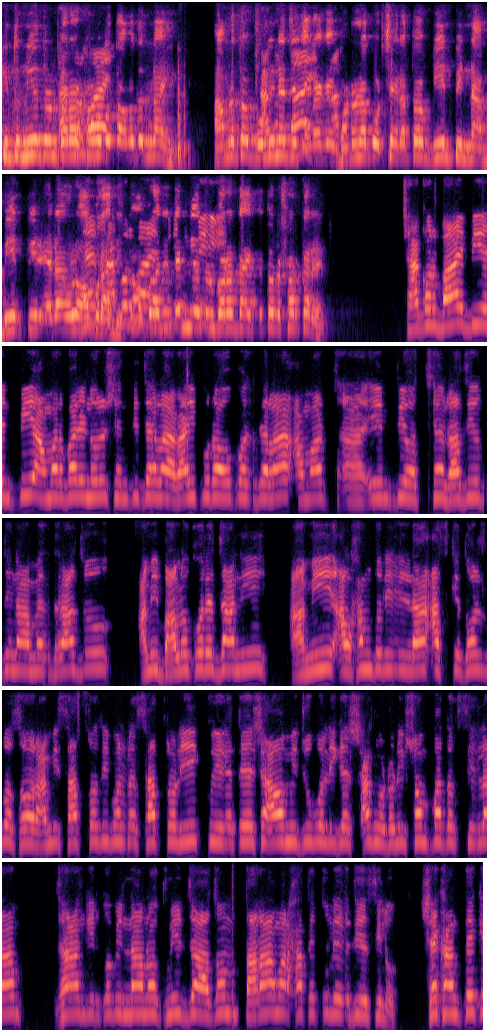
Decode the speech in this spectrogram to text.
কিন্তু নিয়ন্ত্রণ করার ক্ষমতা তো আমাদের নাই। আমরা তো বলি না যে যারা ঘটনা করছে এরা তো বিএনপির না। বিএনপির এরা হলো হ্যাঁ, অপরাধী। অপরাধীদের নিয়ন্ত্রণ করার দায়িত্ব তো সরকারের। সাগর ভাই বিএনপি আমার বাড়ি নরসিংদী জেলা রায়পুরা উপজেলা আমার এমপি হচ্ছেন রাজিউদ্দিন আহমেদ রাজু। আমি ভালো করে জানি আমি আলহামদুলিল্লাহ আজকে দশ বছর আমি ছাত্র জীবনে ছাত্রলীগ, কুয়েতে এসে আওয়ামী যুবলীগের সাংগঠনিক সম্পাদক ছিলাম, জাহাঙ্গীর কবির নানক, মির্জা আজম, তারা আমার হাতে তুলে দিয়েছিল। সেখান থেকে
